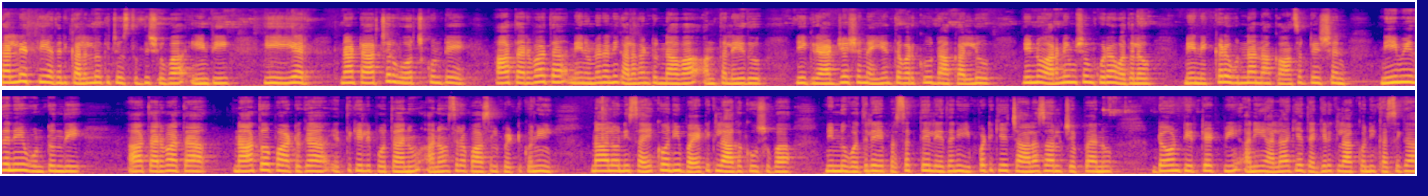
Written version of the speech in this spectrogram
కళ్ళెత్తి అతని కళ్ళల్లోకి చూస్తుంది శుభ. ఏంటి? ఈ ఇయర్ నా టార్చర్ ఓర్చుకుంటే ఆ తర్వాత నేనుండనని కలగంటున్నావా? అంత లేదు. నీ గ్రాడ్యుయేషన్ అయ్యేంత వరకు నా కళ్ళు నిన్ను అర నిమిషం కూడా వదలవు. నేను ఎక్కడ ఉన్నా నా కాన్సన్ట్రేషన్ నీ మీదనే ఉంటుంది. ఆ తర్వాత నాతో పాటుగా ఎత్తుకెళ్ళిపోతాను. అనవసర పాసలు పెట్టుకుని నాలోని సైకోని బయటికి లాగకు శుభ. నిన్ను వదిలే ప్రసక్తే లేదని ఇప్పటికే చాలాసార్లు చెప్పాను. డోంట్ ఇరిటేట్ మీ అని అలాగే దగ్గరికి లాక్కొని కసిగా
